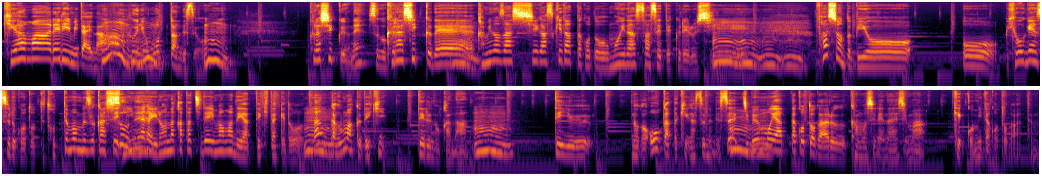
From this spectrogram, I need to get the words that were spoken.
極まれりみたいなうん風に思ったんですよ。うん。クラシックよね、すごく。クラシックでうん紙の雑誌が好きだったことを思い出させてくれるし、うんうんうんファッションと美容を表現することってとっても難しい、ねみんながいろんな形で今までやってきたけど、うんなんかうまくできてるのかなうん。うん。っていうのが多かった気がするんです、うんうん自分もやったことがあるかもしれないしまあ結構見たことがあっても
